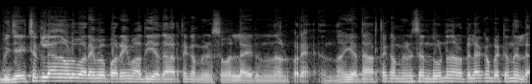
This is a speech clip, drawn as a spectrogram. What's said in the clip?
വിജയിച്ചിട്ടില്ല എന്ന് നമ്മൾ പറയുമ്പോൾ പറയും അത് യഥാർത്ഥ കമ്മ്യൂണിസം അല്ലായിരുന്നു എന്നാണ് പറയാം. എന്നാൽ യഥാർത്ഥ കമ്മ്യൂണിസം എന്തുകൊണ്ട് നടപ്പിലാക്കാൻ പറ്റുന്നില്ല?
